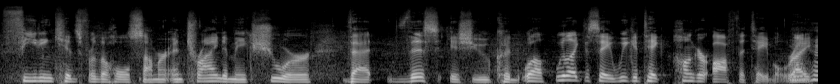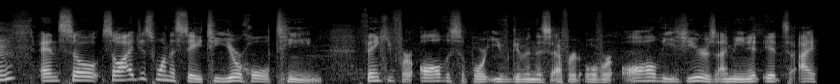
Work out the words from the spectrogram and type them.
feeding kids for the whole summer and trying to make sure that this issue could well we like to say we could take hunger off the table right mm-hmm. and so so i just want to say to your whole team thank you for all the support you've given this effort over all these years. I mean, it, it's I,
